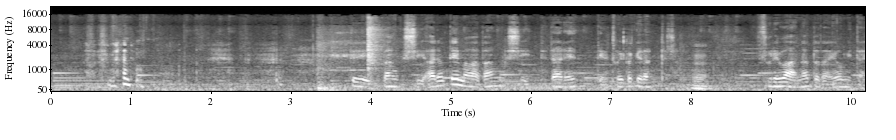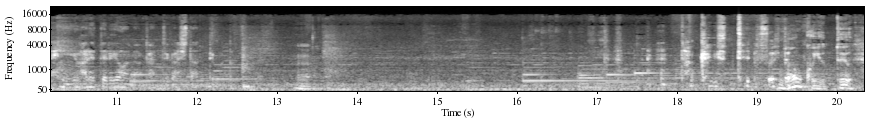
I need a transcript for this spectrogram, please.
のね。な んでバンクシーあのテーマは「バンクシーって誰?」っていう問いかけだったじゃんうんそれはあなただよみたいに言われてるような感じがしたってことそれなんか言ってよって。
